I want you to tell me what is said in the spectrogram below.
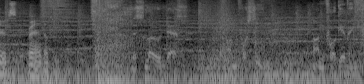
Fire spread. Okay. The slow death. Unforeseen. Unforgiving.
